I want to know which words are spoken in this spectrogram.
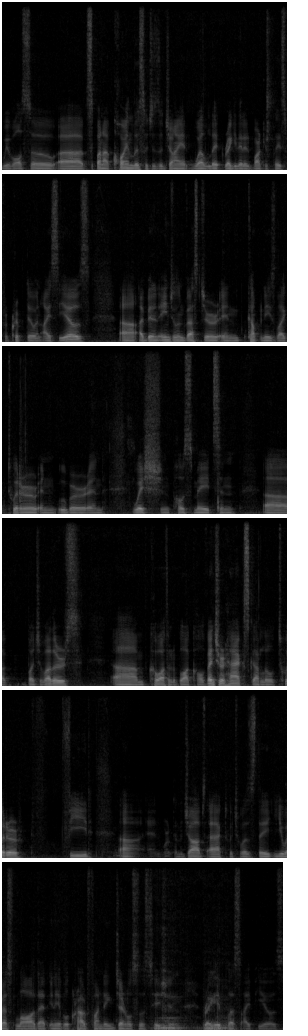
we've also uh, spun out CoinList, which is a giant, well-lit, regulated marketplace for crypto and ICOs. Uh, I've been an angel investor in companies like Twitter and Uber and Wish and Postmates and uh, a bunch of others. Um, co-authored a blog called Venture Hacks, got a little Twitter feed, uh, and worked on the Jobs Act, which was the U.S. law that enabled crowdfunding, general solicitation, Reg A plus IPOs.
